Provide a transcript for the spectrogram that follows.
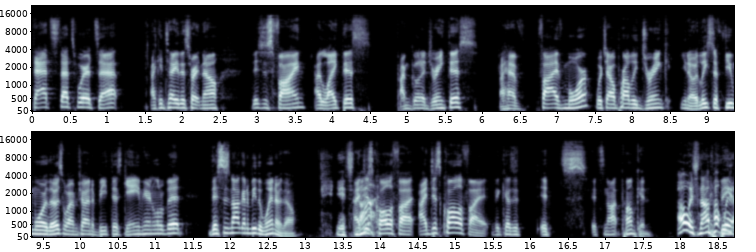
that's that's where it's at. I can tell you this right now. This is fine. I like this. I'm going to drink this. I have five more, which I'll probably drink. You know, at least a few more of those while I'm trying to beat this game here in a little bit. This is not going to be the winner, though. It's I not. disqualify. I disqualify it because it it's it's not pumpkin. oh, it's not pumpkin.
